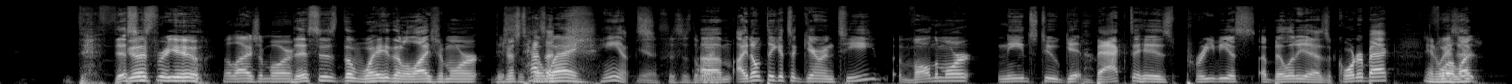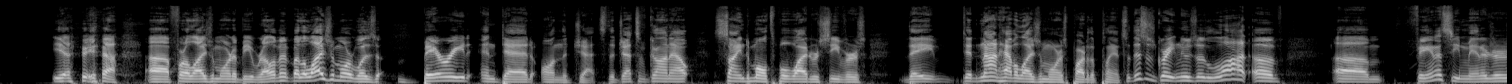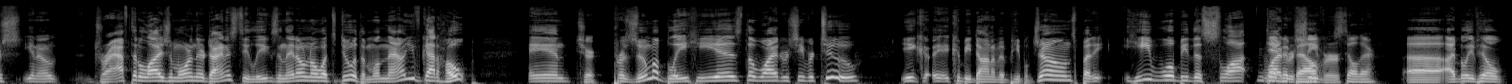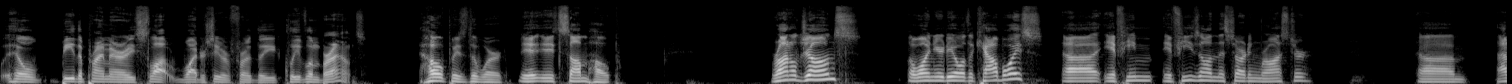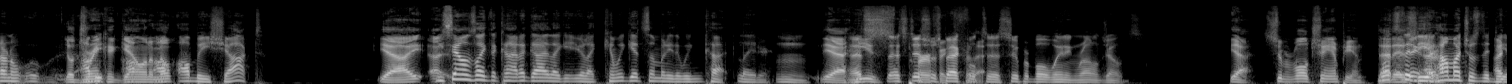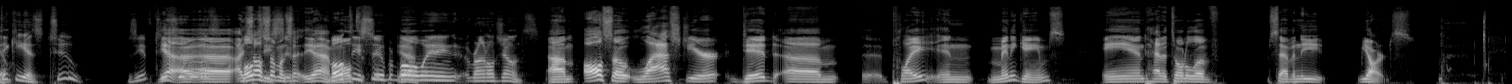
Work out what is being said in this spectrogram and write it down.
this Good is for you, Elijah Moore. this is the way that Elijah Moore This just has a way. chance. yes, this is the way. Um, I don't think it's a guarantee. Voldemort needs to get back to his previous ability as a quarterback. And for Eli- yeah, yeah, uh, for Elijah Moore to be relevant. But Elijah Moore was buried and dead on the Jets. The Jets have gone out, signed multiple wide receivers. They did not have Elijah Moore as part of the plan. So this is great news. A lot of um, fantasy managers, you know, drafted Elijah Moore in their dynasty leagues, and they don't know what to do with him. Well, now you've got hope, and sure. presumably he is the wide receiver too. He It could be Donovan Peoples-Jones, but he, he will be the slot wide David Bell receiver. still there. Uh, I believe he'll he'll be the primary slot wide receiver for the Cleveland Browns. Hope is the word. It, it's some hope. Ronald Jones, a one year deal with the Cowboys. Uh, if he if he's on the starting roster, um, I don't know. You'll I'll drink be- a gallon of I'll- milk? I'll, I'll be shocked. Yeah, I, I he sounds like the kind of guy like you're like, can we get somebody that we can cut later? Mm. yeah That's, he's that's perfect for disrespectful that. to Super Bowl winning Ronald Jones. yeah Super Bowl champion. That What's is the deal? I- How much was the deal? I think he has two. Does he have two? Yeah, Super Bowls? uh, I saw someone Super- say- yeah, multi multi- Super Bowl yeah. winning Ronald Jones. Um, also, last year did um, uh, play in many games and had a total of seventy yards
